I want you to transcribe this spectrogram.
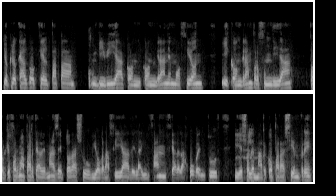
yo creo que algo que el Papa vivía con, con gran emoción y con gran profundidad porque forma parte además de toda su biografía de la infancia, de la juventud, y eso le marcó para siempre,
